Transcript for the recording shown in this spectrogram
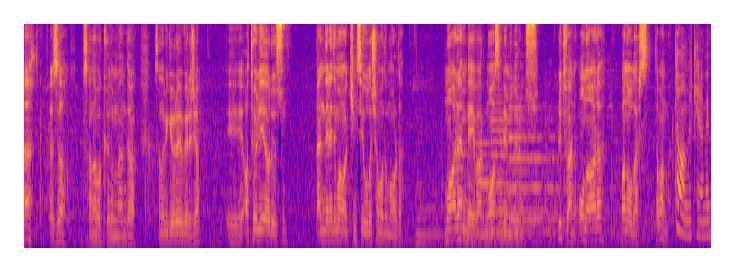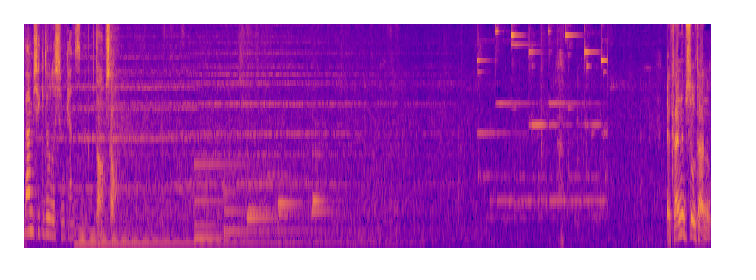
Heh Reza sana bakıyordum ben de bak. Sana bir görev vereceğim. Ee, atölyeyi arıyorsun. Ben denedim ama kimseye ulaşamadım orada. Muharrem Bey var muhasebe müdürümüz. Lütfen onu ara bana ulaşsın tamam mı? Tamamdır Kerem Bey. Ben bir şekilde ulaşırım kendisine. Tamam sağ ol. Efendim sultanım.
